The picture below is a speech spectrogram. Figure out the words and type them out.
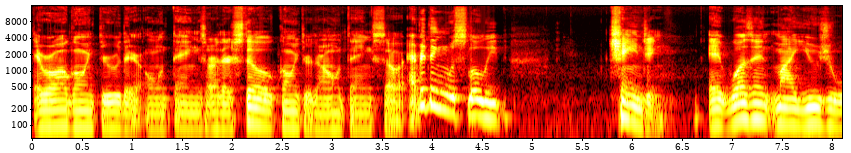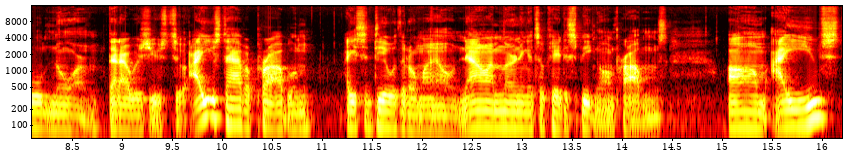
they were all going through their own things or they're still going through their own things. So everything was slowly changing. It wasn't my usual norm that i was used to. I used to have a problem i used to deal with it on my own now i'm learning it's okay to speak on problems um, I used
